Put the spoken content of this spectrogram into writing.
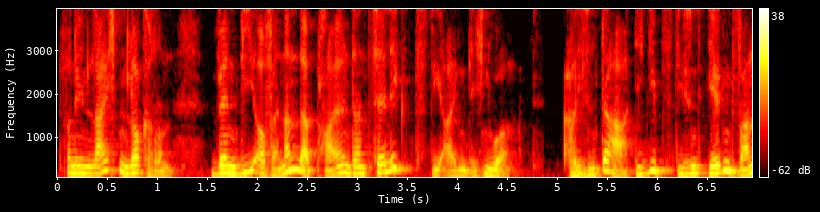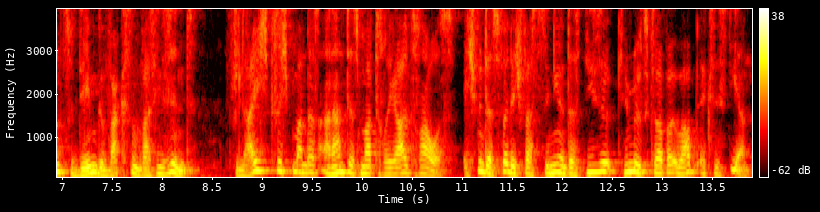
von den leichten Lockeren, wenn die aufeinander prallen, dann zerlegt die eigentlich nur. Aber die sind da, die gibt's, die sind irgendwann zu dem gewachsen, was sie sind. Vielleicht kriegt man das anhand des Materials raus. Ich finde das völlig faszinierend, dass diese Himmelskörper überhaupt existieren.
